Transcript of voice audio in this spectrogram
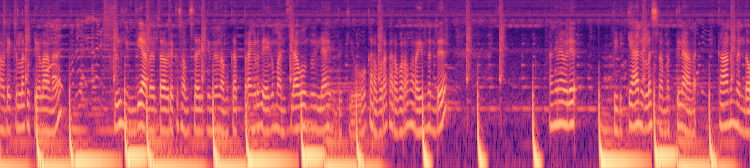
അവിടെയൊക്കെയുള്ള കുട്ടികളാണ്. ഫുൾ ഹിന്ദിയാണ് കേട്ടോ അവരൊക്കെ സംസാരിക്കുന്നത്. നമുക്ക് അത്ര അങ്ങോട്ട് വേഗം മനസ്സിലാവൊന്നുമില്ല. എന്തൊക്കെയോ കറപറ കറപറ പറയുന്നുണ്ട്. അങ്ങനെ അവർ പിടിക്കാനുള്ള ശ്രമത്തിലാണ്. കാണുന്നുണ്ടോ?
